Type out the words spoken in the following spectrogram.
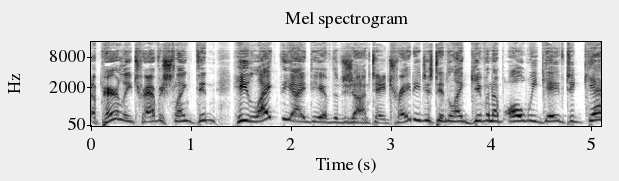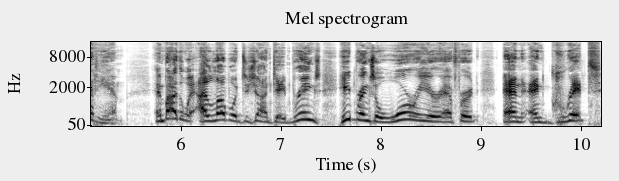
apparently Travis Schlenk didn't, he liked the idea of the DeJounte trade. He just didn't like giving up all we gave to get him. And by the way, I love what DeJounte brings. He brings a warrior effort and, and grit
